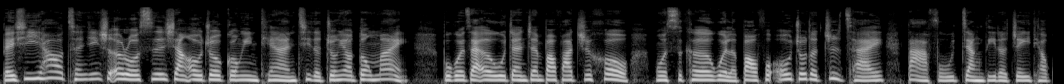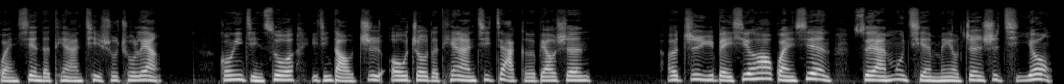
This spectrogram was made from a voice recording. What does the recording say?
北溪一号曾经是俄罗斯向欧洲供应天然气的重要动脉，不过在俄乌战争爆发之后，莫斯科为了报复欧洲的制裁，大幅降低了这一条管线的天然气输出量。供应紧缩已经导致欧洲的天然气价格飙升。而至于北溪二号管线，虽然目前没有正式启用，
